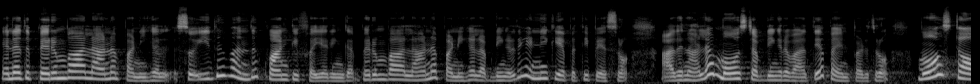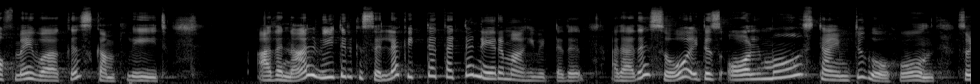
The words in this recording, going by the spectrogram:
எனது பெரும்பாலான பணிகள் ஸோ இது வந்து குவான்டிஃபையர் இங்கே பெரும்பாலான பணிகள் அப்படிங்கிறது எண்ணிக்கையை பற்றி பேசுகிறோம் அதனால் மோஸ்ட் அப்படிங்கிற வார்த்தையை பயன்படுத்துகிறோம் most of my work is complete அதனால் வீட்டிற்கு செல்ல கிட்டத்தட்ட நேரமாகிவிட்டது. அதாவது so it is almost time to go home so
